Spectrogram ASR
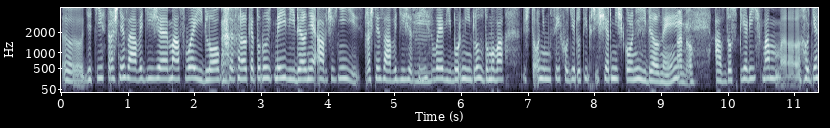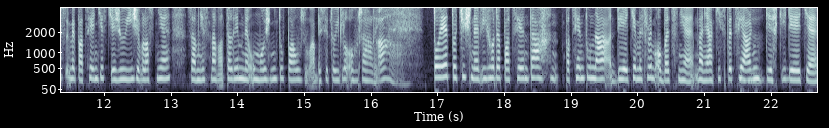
eh, děti strašně závidí, že má svoje jídlo, protože fenylketonurik nejí výdelně a všichni jí strašně závidí, že si jí hmm. svoje výborné jídlo z domova, když to oni musí chodit do té příšerné školní jídelny. Ano. A z dospělých mám, eh, hodně se mi pacienti stěžují, že vlastně zaměstnavatel jim neumožní tu pauzu, aby si to jídlo ohřáli. Aha. To je totiž nevýhoda pacienta, pacientů na dietě, myslím obecně, na nějaký speciální mm. těžký dietě,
